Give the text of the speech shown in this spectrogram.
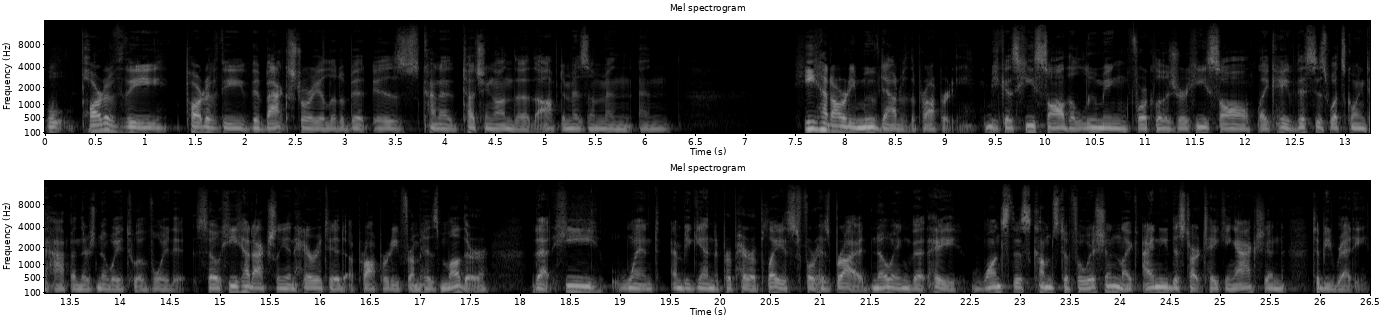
Well, part of the part of the the backstory a little bit is kind of touching on the the optimism and and he had already moved out of the property because he saw the looming foreclosure. He saw like, hey, this is what's going to happen. There's no way to avoid it. So he had actually inherited a property from his mother that he went and began to prepare a place for his bride, knowing that, hey, once this comes to fruition, like I need to start taking action to be ready.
